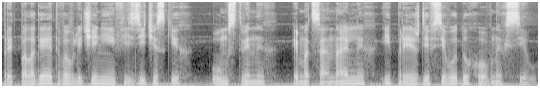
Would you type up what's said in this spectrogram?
предполагает вовлечение физических, умственных, эмоциональных и прежде всего духовных сил.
